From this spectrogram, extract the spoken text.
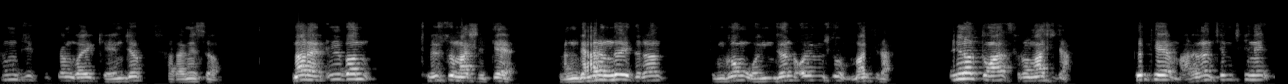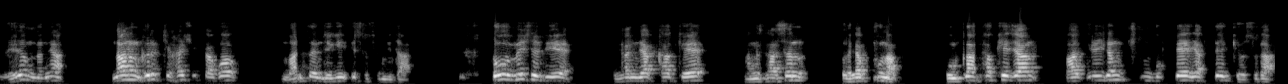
편집국장과의 개인적 사람에서 나는 1번 철수 마실게 반대하는 너희들은 중공 원전 오염수 마시라. 1년 동안 서로 마시자. 그렇게 말하는 정치인이 왜 없느냐? 나는 그렇게 할 수 있다고 말했던 적이 있었습니다. 그 며칠 뒤에 대한약학회 방사선 의약품학 문과학회장 박일정 충북대 약대 교수가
